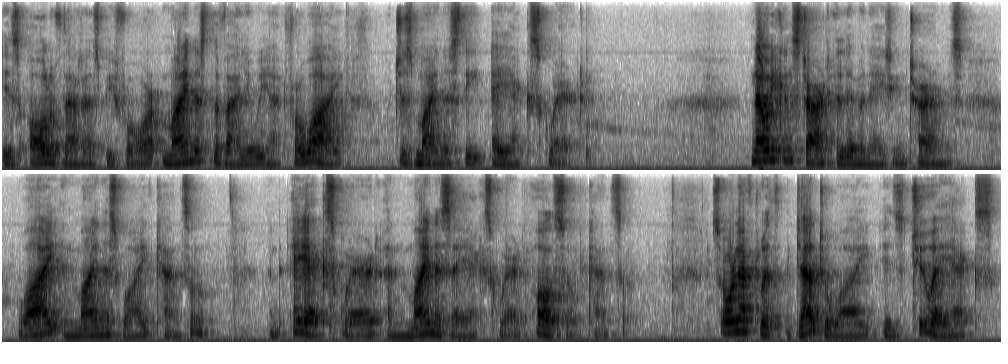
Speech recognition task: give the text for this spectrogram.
is all of that as before, minus the value we had for y, which is minus the ax squared. Now we can start eliminating terms. y and minus y cancel, and ax squared and minus ax squared also cancel. So we're left with delta y is 2ax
